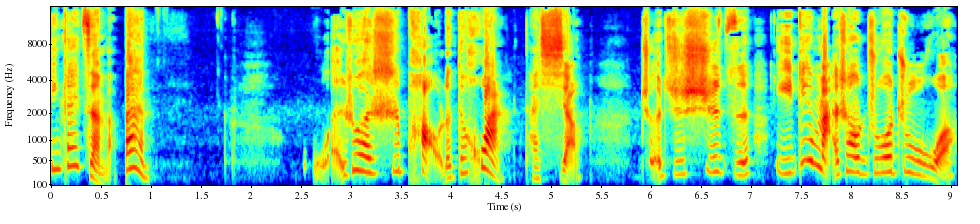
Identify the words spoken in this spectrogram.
应该怎么办。我若是跑了的话，他想，这只狮子一定马上捉住我。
